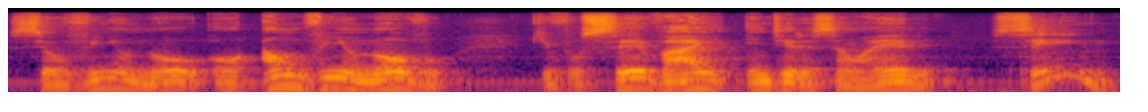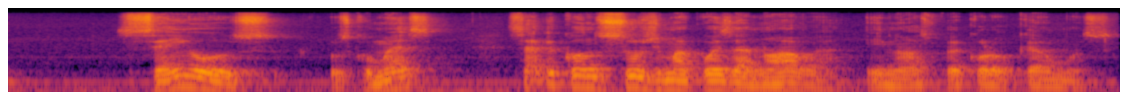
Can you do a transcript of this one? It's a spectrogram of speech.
Seu vinho novo, há um vinho novo que você vai em direção a ele, sim, sem os, os como é? Sabe quando surge uma coisa nova e nós colocamos,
